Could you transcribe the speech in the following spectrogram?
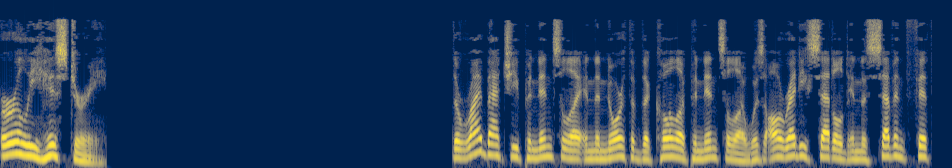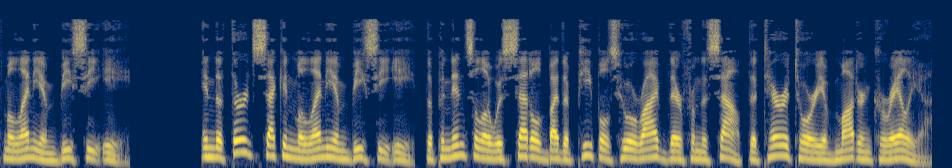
Early history The Rybachi Peninsula in the north of the Kola Peninsula was already settled in the 7th–5th millennium BCE. In the 3rd–2nd millennium BCE, the peninsula was settled by the peoples who arrived there from the south the territory of modern Karelia.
